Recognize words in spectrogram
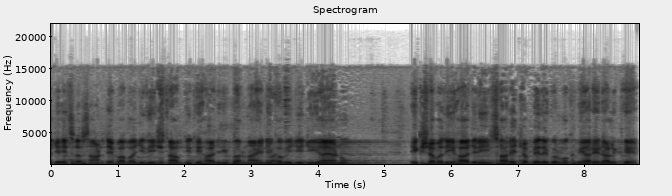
ਅੱਜ ਇਸ ਸਥਾਨ ਤੇ ਬਾਬਾ ਜੀ ਦੀ ਸ਼ਤਾਬਦੀ ਤੇ ਹਾਜ਼ਰੀ ਭਰਨ ਆਏ ਨੇ ਕਵੀ ਜੀ ਜੀ ਆਇਆਂ ਨੂੰ। ਇੱਕ ਸ਼ਬਦ ਦੀ ਹਾਜ਼ਰੀ ਸਾਰੇ ਚੱਬੇ ਦੇ ਗੁਰਮੁਖ ਪਿਆਰੇ ਰਲ ਕੇ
